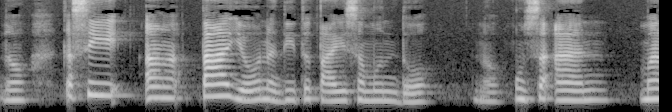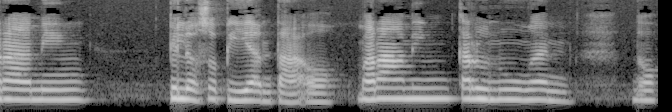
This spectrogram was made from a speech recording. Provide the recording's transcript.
No? Kasi uh, tayo, nandito tayo sa mundo, no? kung saan maraming filosofiya ang tao, maraming karunungan, no?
